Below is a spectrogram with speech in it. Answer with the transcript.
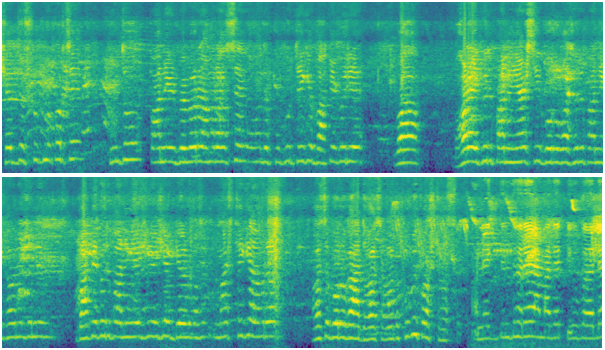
সেদ্ধ শুকনো করছে কিন্তু পানির ব্যবহারে আমরা হচ্ছে আমাদের পুকুর থেকে বাঁকে করে বা ভরাই করে পানি নিয়ে আসছি গরু বাছুরে পানি খাওয়ানোর জন্য বাঁকে করে পানি নিয়ে এসে এসে দেড় মাস মাস থেকে আমরা হচ্ছে গরু গা ধোয়াচ্ছে আমাদের খুবই কষ্ট হচ্ছে। অনেক দিন ধরে আমাদের টিউবওয়েলে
